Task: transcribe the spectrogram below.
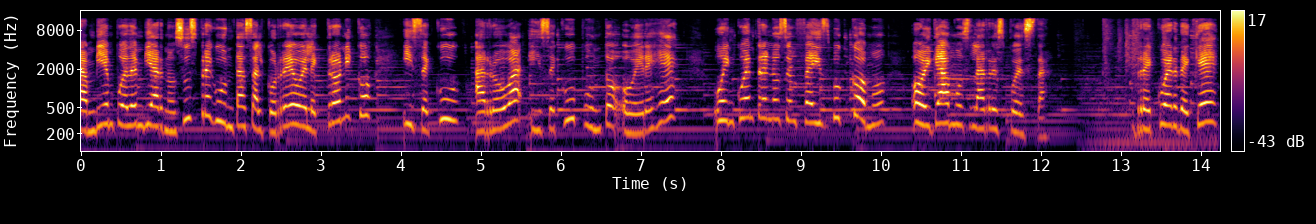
también puede enviarnos sus preguntas al correo electrónico icq.org o encuéntrenos en Facebook como Oigamos la Respuesta. Recuerde que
